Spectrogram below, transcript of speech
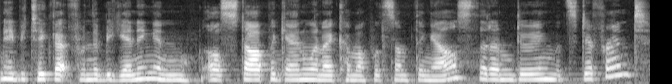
Maybe take that from the beginning and I'll stop again when I come up with something else that I'm doing that's different.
